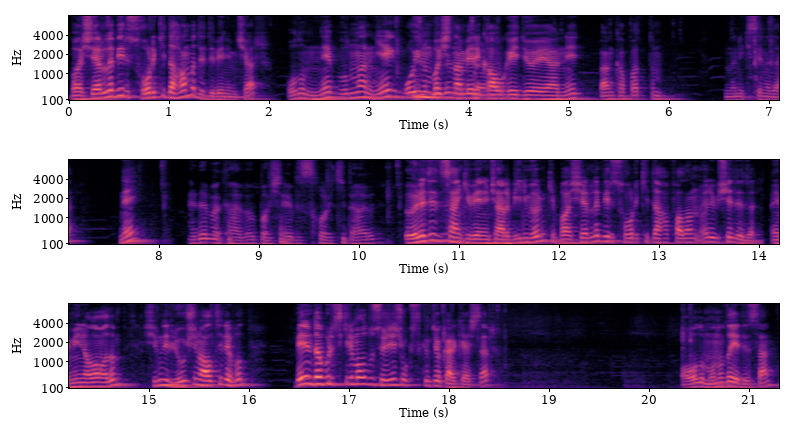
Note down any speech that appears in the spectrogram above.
Başarılı bir Sorki daha mı dedi benim çar? Oğlum ne bunlar niye oyunun başından beri kavga ediyor ya? Ne? Ben kapattım. Bunların ikisini de. Ne? Ne demek abi? Başarılı bir sor ki daha. Öyle dedi sanki benim çar. Bilmiyorum ki başarılı bir Sorki daha falan öyle bir şey dedi. Emin olamadım. Şimdi Lucian 6 level. Benim double skillim olduğu sürece çok sıkıntı yok arkadaşlar. Oğlum onu da yedin sen.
